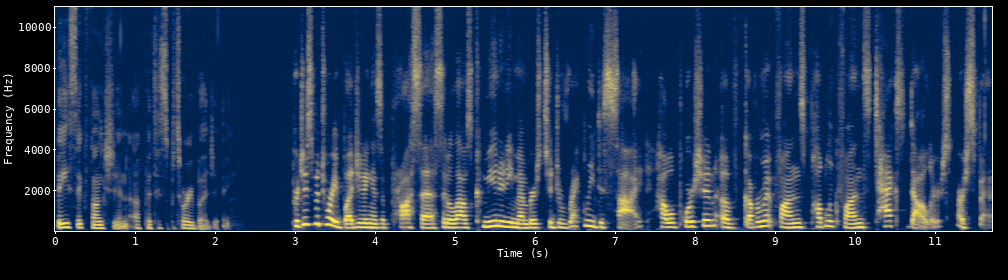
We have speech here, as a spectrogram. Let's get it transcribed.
basic function of participatory budgeting. Participatory budgeting is a process that allows community members to directly decide how a portion of government funds, public funds, tax dollars are spent.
